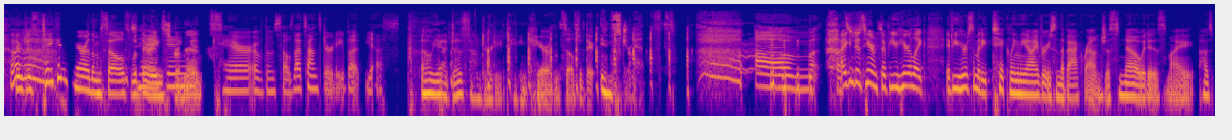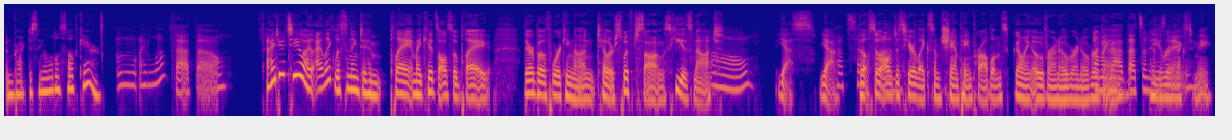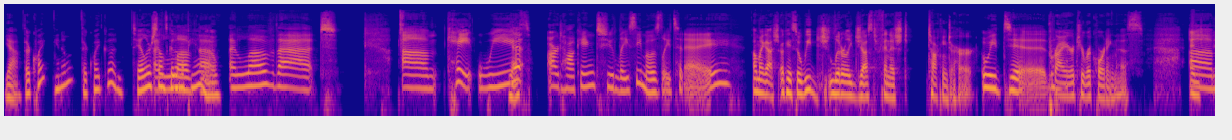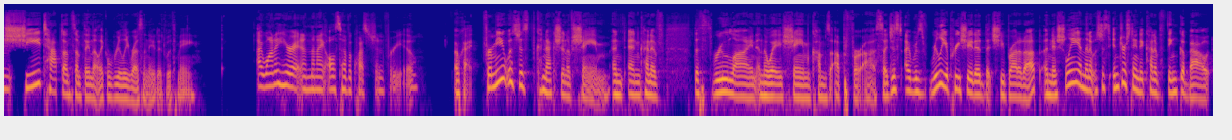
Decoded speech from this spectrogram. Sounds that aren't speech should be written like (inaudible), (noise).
They're just (sighs) taking care of themselves with taking their instruments. Taking care of themselves. That sounds dirty, but yes. Oh yeah, it does sound dirty. taking care of themselves with their instruments. (gasps) um, (laughs) I can just hear him. So if you hear like if you hear somebody tickling the ivories in the background, just know it is my husband practicing a little self care. Oh, I love that though. I do too. I, I like listening to him play, and my kids also play. They're both working on Taylor Swift songs. He is not. Oh. Yes. Yeah. That's so, so I'll just hear like some champagne problems going over and over and over oh again. Oh my God. That's amazing. In the room next to me. Yeah. They're quite, you know, they're quite good. Taylor sounds good on the piano. That. I love that. Um, Kate, we yes. are talking to Laci Mosley today. Oh my gosh. Okay. So we j- literally just finished talking to her. We did. Prior to recording this. And um, she tapped on something that like really resonated with me. I want to hear it. And then I also have a question for you. Okay. For me, it was just connection of shame and, and kind of the through line and the way shame comes up for us. I just, I was really appreciated that she brought it up initially. And then it was just interesting to kind of think about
